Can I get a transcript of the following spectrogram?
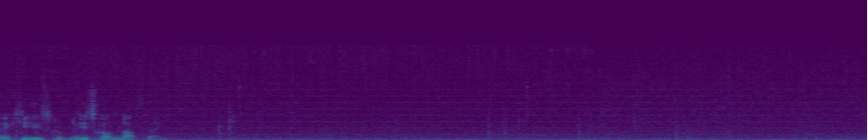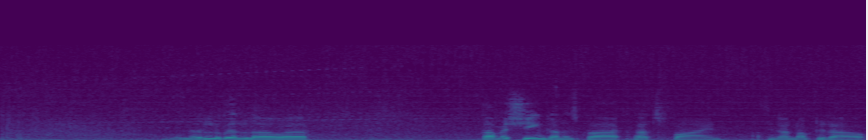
Okay, he's got, he's got nothing. A little lower. That machine gun is back. That's fine. I think I knocked it out.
